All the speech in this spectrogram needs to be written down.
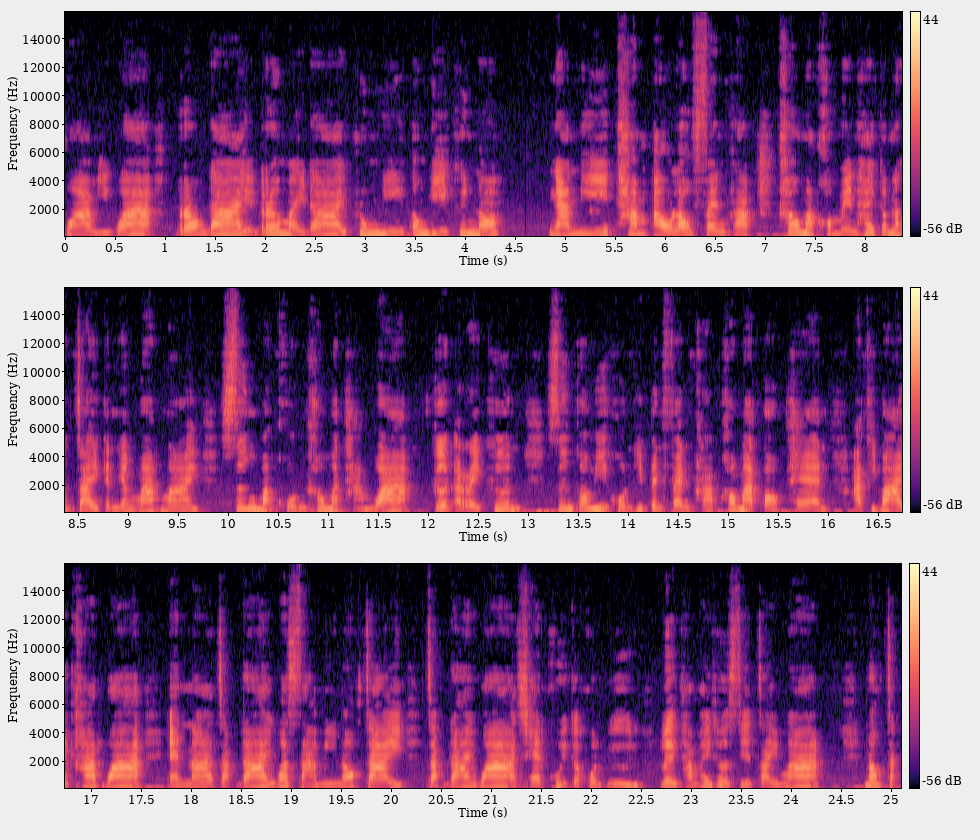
ความอีกว่า ร้องได้ เริ่มใหม่ได้ พรุ่งนี้ต้องดีขึ้นเนาะ งานนี้ทำเอาเหล่าแฟนคลับ เข้ามาคอมเมนต์ให้กำลังใจกันอย่างมากมาย ซึ่งบางคนเข้ามาถามว่าเกิดอะไรขึ้น ซึ่งก็มีคนที่เป็นแฟนคลับเข้ามาตอบแทน อธิบายคาดว่า แอนนาจับได้ว่าสามีนอกใจ จับได้ว่าแชทคุยกับคนอื่น เลยทำให้เธอเสียใจมาก นอกจาก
